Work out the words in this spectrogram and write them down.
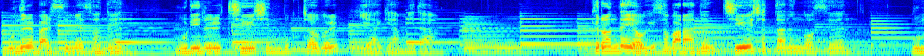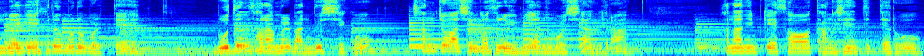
오늘 말씀에서는 우리를 지으신 목적을 이야기합니다. 그런데 여기서 말하는 지으셨다는 것은 문맥의 흐름으로 볼때 모든 사람을 만드시고 창조하신 것을 의미하는 것이 아니라 하나님께서 당신의 뜻대로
